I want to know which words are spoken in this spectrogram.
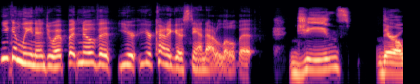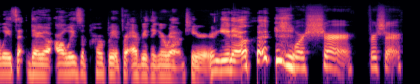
you can lean into it, but know that you're you're kind of going to stand out a little bit. Jeans, they're always they're always appropriate for everything around here. You know, for sure, for sure.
